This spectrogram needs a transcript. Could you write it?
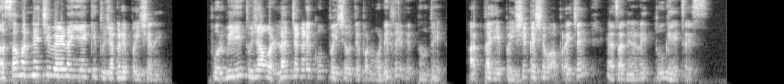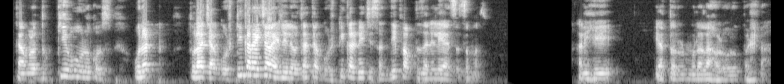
असं म्हणण्याची वेळ नाहीये की तुझ्याकडे पैसे नाही. पूर्वीही तुझ्या वडिलांच्याकडे खूप पैसे होते पण वडील ते देत नव्हते. आता हे पैसे कसे वापरायचे याचा निर्णय तू घ्यायचा आहेस त्यामुळे दुःखी होऊ नकोस. उलट तुला ज्या गोष्टी करायच्या राहिलेल्या होत्या त्या गोष्टी करण्याची संधी प्राप्त झालेली आहे असं समज. आणि हे या तरुण मुलाला हळूहळू पटला.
